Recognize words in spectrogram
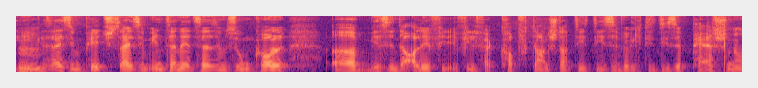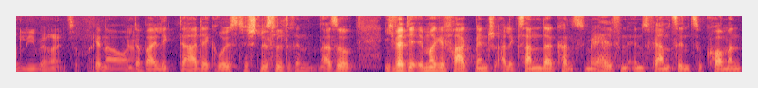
mhm. sei es im Pitch, sei es im Internet, sei es im Zoom-Call, wir sind da alle viel, viel verkopfter, anstatt die, diese wirklich die, diese Passion und Liebe reinzubringen. Genau, und ja. dabei liegt da der größte Schlüssel drin. Also ich werde ja immer gefragt, Mensch, Alexander, kannst du mir helfen, ins Fernsehen zu kommen?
